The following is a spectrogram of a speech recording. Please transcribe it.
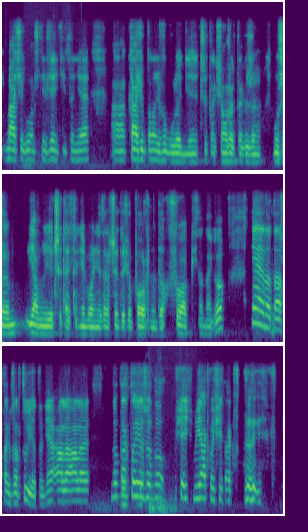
i Maciek łącznie wzięci, co nie, a Kaziu ponoć w ogóle nie czyta książek, także muszę ja mu je czytać, to nie, bo on jest raczej dość oporny do słowa pisanego. Nie, no teraz tak żartuję, to nie, ale, ale no tak to jest, że no, musieliśmy jakoś się tak w, w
